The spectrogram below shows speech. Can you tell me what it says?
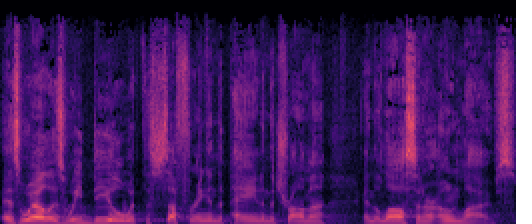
as well as we deal with the suffering and the pain and the trauma and the loss in our own lives.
